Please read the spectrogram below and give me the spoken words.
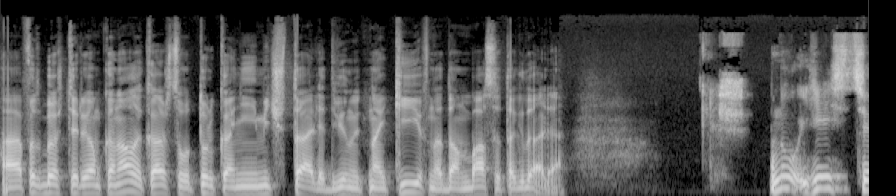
ФСБ телеграм-каналы, кажется, вот только они и мечтали двинуть на Киев, на Донбасс и так далее. Ну, есть э,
